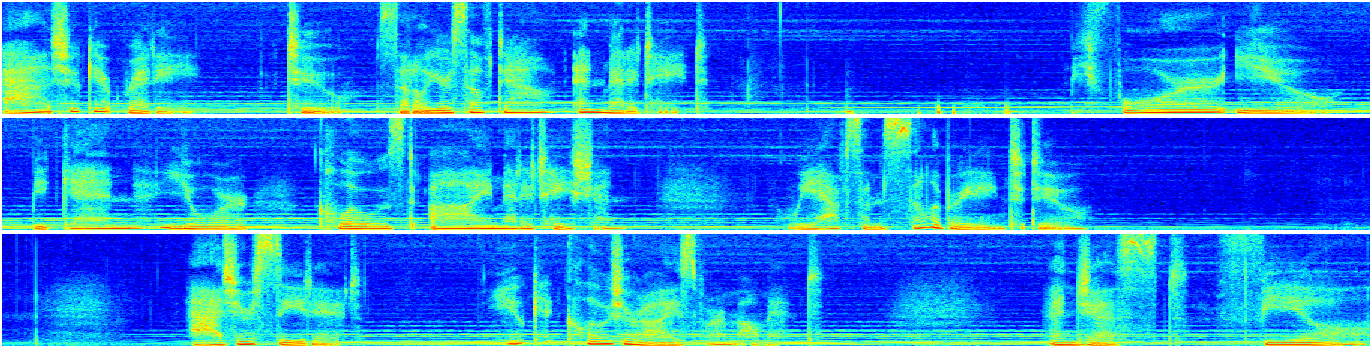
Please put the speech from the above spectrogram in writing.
as you get ready to settle yourself down and meditate, before you begin your closed eye meditation, we have some celebrating to do. As you're seated, you can close your eyes for a moment and just feel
